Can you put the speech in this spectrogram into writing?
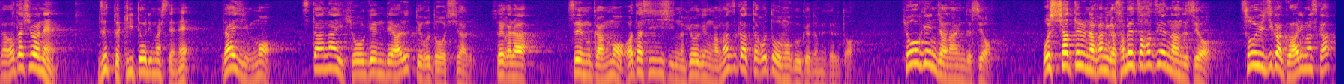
だ私はね、ずっと聞いておりましてね、大臣も拙い表現であるということをおっしゃる、それから政務官も私自身の表現がまずかったことを重く受け止めていると、表現じゃないんですよ、おっしゃってる中身が差別発言なんですよ、そういう自覚はありますか？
